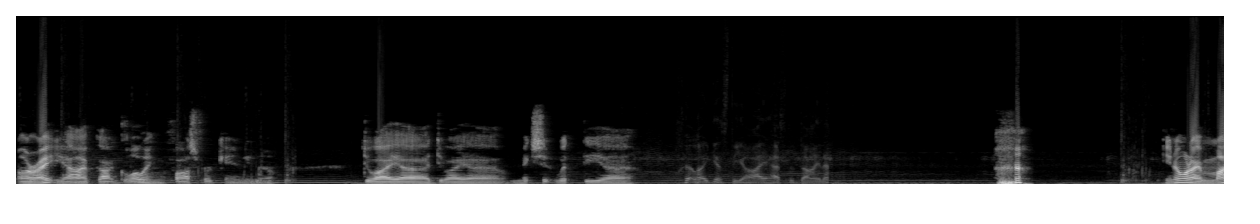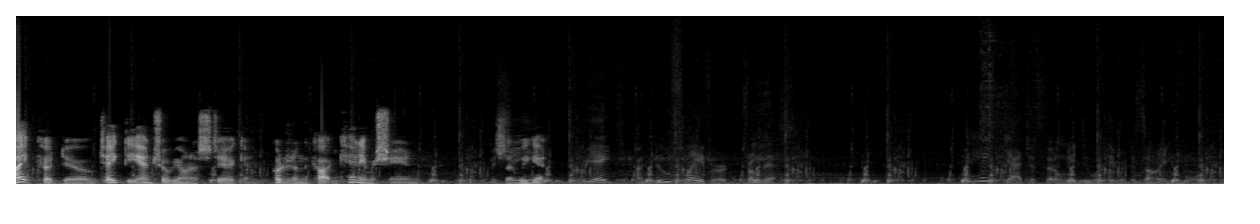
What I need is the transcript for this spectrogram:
Alright, yeah, I've got glowing phosphor candy now. Do I, uh, do I, uh, mix it with the, uh... Well, I guess the eye has to dine out. you know what I might could do? Take the anchovy on a stick and put it in the cotton candy machine. So that we get- create a new flavor from this. I hate gadgets that only do what they were designed for.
